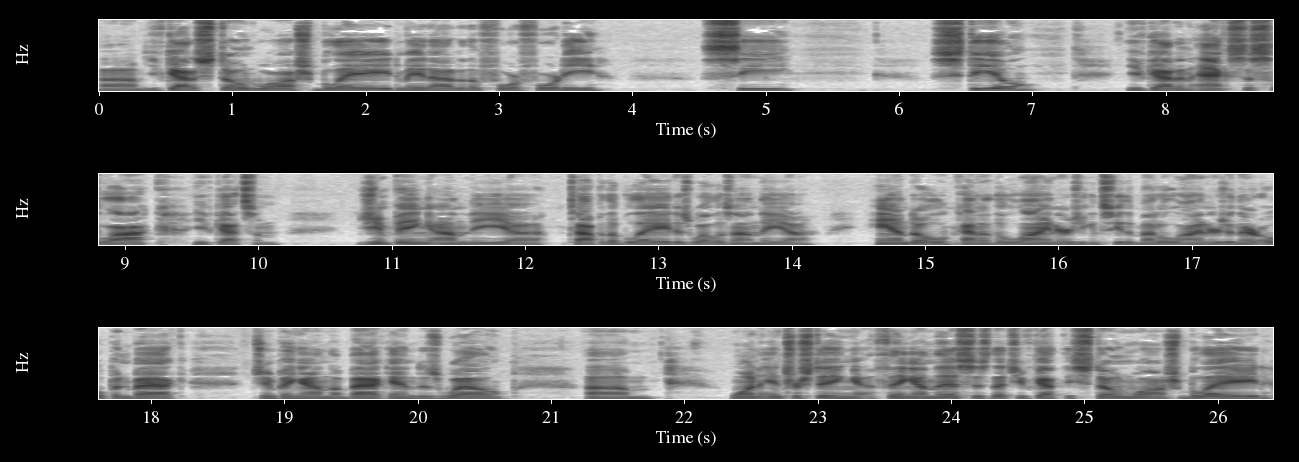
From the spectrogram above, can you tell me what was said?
Um, you've got a stonewash blade made out of the 440C steel. You've got an axis lock. You've got some jimping on the uh, top of the blade as well as on the uh, handle, kind of the liners. You can see the metal liners in there, open back, jimping on the back end as well. Um, one interesting thing on this is that you've got the stonewash blade,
